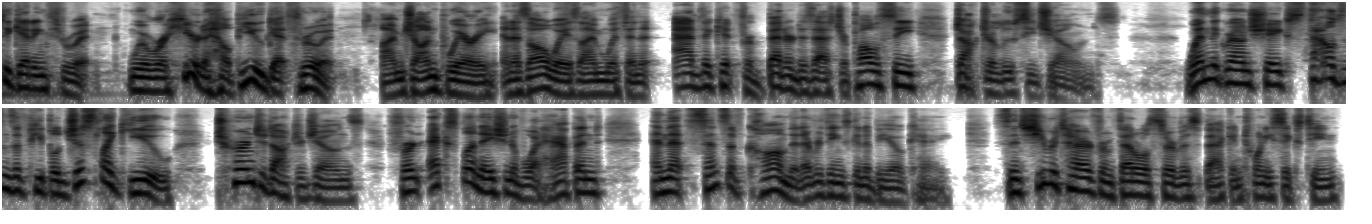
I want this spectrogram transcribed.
to Getting Through It, where we're here to help you get through it. I'm John Bwarie, and as always, I'm with an advocate for better disaster policy, Dr. Lucy Jones. When the ground shakes, thousands of people just like you turn to Dr. Jones for an explanation of what happened and that sense of calm that everything's going to be okay. Since she retired from federal service back in 2016,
